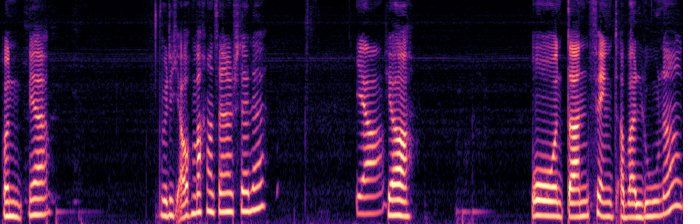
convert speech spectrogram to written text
Und ja, würde ich auch machen an seiner Stelle. Ja. Ja. Und dann fängt aber Luna.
